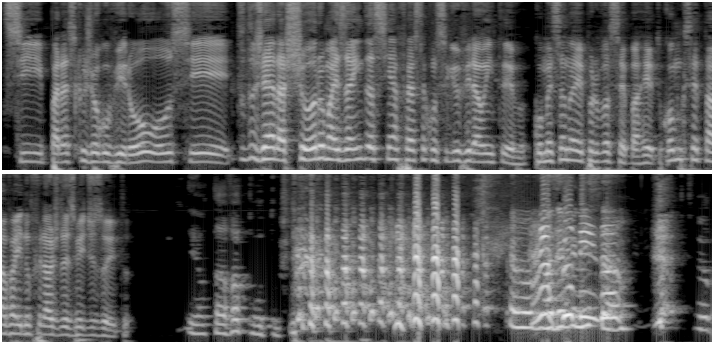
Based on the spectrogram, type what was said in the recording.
se parece que o jogo virou ou se tudo já era choro, mas ainda assim a festa conseguiu virar um enterro. Começando aí por você, Barreto, como que você tava aí no final de 2018? Eu tava puto. É uma boa definição. Eu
